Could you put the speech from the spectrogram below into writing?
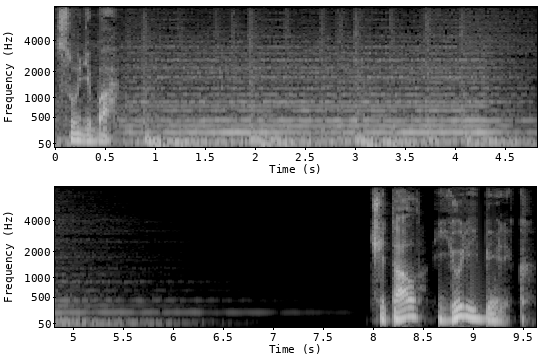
Судьба Читал Юрий Белик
